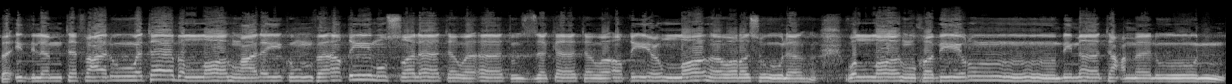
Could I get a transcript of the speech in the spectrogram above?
فإذ لم تفعلوا وتاب الله عليكم فأقيموا الصلاة وآتوا الزكاة وأطيعوا الله ورسوله. والله خبير بما تعملون.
